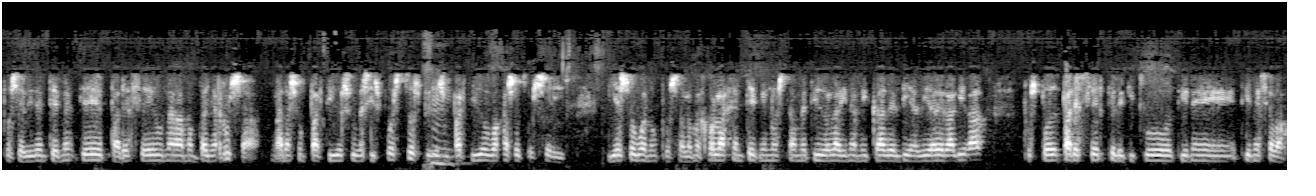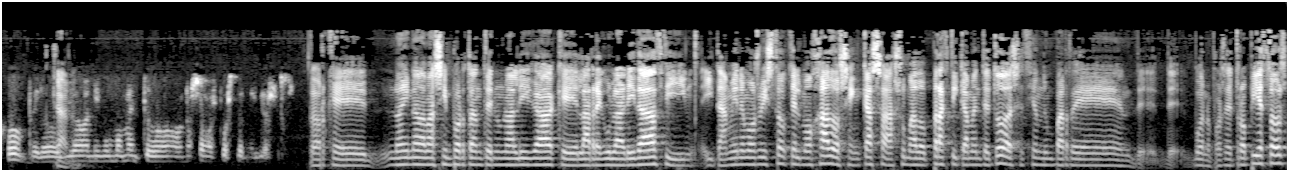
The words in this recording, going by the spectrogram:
pues evidentemente parece una montaña rusa. Ganas un partido, subes seis puestos, pierdes un partido, bajas otros seis. Y eso, bueno, pues a lo mejor la gente que no está metido en la dinámica del día a día de la liga, pues puede parecer que el equipo tiene, tiene ese bajón, pero no en ningún momento nos hemos puesto nerviosos. Porque no hay nada más importante en una liga que la regularidad y, también hemos visto que el Mojados en casa ha sumado prácticamente todo, a excepción de un par de, bueno, pues de tropiezos,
